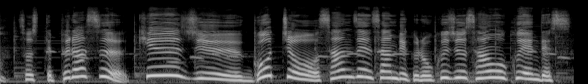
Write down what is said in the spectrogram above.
んそしてプラス95兆3363億円です。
